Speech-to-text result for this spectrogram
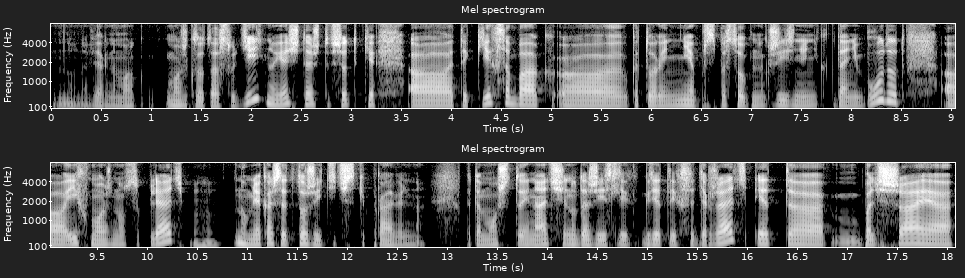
ну, наверное, мог- может кто-то осудить, но я считаю, что все-таки таких собак, а, которые не приспособлены к жизни, никогда не будут, а, их можно усыплять. Мгм. Ну, мне кажется, это тоже этически правильно, потому что иначе, ну, даже если где-то их содержать, это большая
